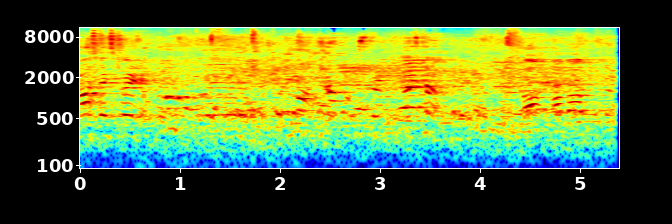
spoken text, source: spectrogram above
Crossface cradle. Come on, get up on the screen. Let's go. Up, up, up.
